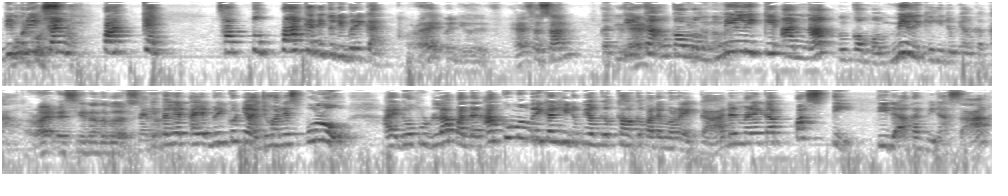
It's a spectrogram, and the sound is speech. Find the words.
Diberikan Bungkus. Paket. Satu paket itu diberikan. Alright, when you have a son, you Ketika have engkau memiliki anak, engkau memiliki hidup yang kekal. Alright, let's see another verse. Nah, kita lihat ayat berikutnya, Yohanes 10, ayat 28. Dan aku memberikan hidup yang kekal kepada mereka, dan mereka pasti tidak akan binasa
